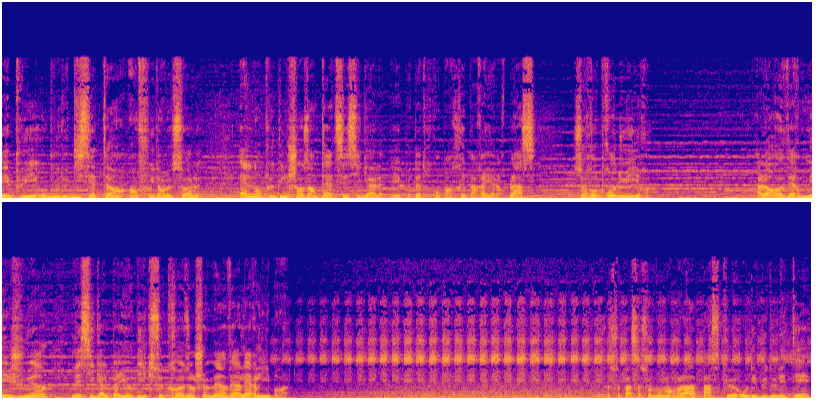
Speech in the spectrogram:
Et puis, au bout de 17 ans enfouies dans le sol, elles n'ont plus qu'une chose en tête, ces cigales, et peut-être qu'on penserait pareil à leur place, se reproduire. Alors, vers mai-juin, les cigales périodiques se creusent un chemin vers l'air libre. se passe à ce moment-là parce que au début de l'été,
